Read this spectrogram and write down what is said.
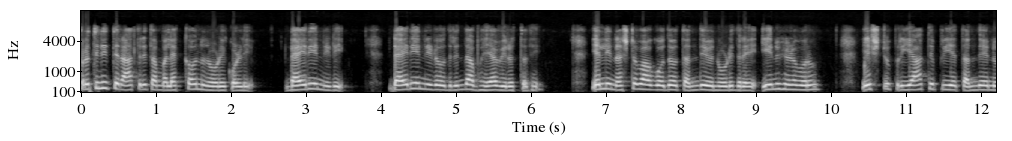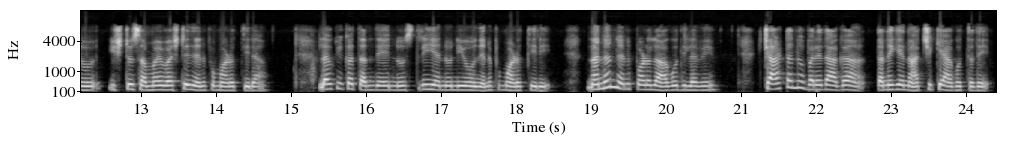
ಪ್ರತಿನಿತ್ಯ ರಾತ್ರಿ ತಮ್ಮ ಲೆಕ್ಕವನ್ನು ನೋಡಿಕೊಳ್ಳಿ. ಡೈರಿ ನೀಡಿ. ಡೈರಿ ಡೈರಿಯನ್ನಿಡುವುದರಿಂದ ಭಯವಿರುತ್ತದೆ. ಎಲ್ಲಿ ನಷ್ಟವಾಗುವುದೋ ತಂದೆಯು ನೋಡಿದರೆ ಏನು ಹೇಳುವರು? ಎಷ್ಟು ಪ್ರಿಯಾತಿ ಪ್ರಿಯ ತಂದೆಯನ್ನು ಇಷ್ಟು ಸಮಯವಷ್ಟೇ ನೆನಪು ಮಾಡುತ್ತೀರಾ? ಲೌಕಿಕ ತಂದೆಯನ್ನು, ಸ್ತ್ರೀಯನ್ನು ನೀವು ನೆನಪು ಮಾಡುತ್ತೀರಿ. ನನ್ನನ್ನು ನೆನಪು ಮಾಡಲು ಆಗುವುದಿಲ್ಲವೇ? ಚಾರ್ಟನ್ನು ಬರೆದಾಗ ತನಗೆ ನಾಚಿಕೆ ಆಗುತ್ತದೆ.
